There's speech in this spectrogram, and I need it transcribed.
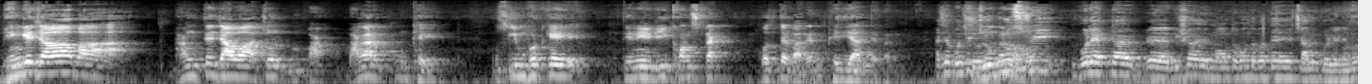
ভেঙে যাওয়া বা ভাঙতে যাওয়া চল ভাঙার মুখে মুসলিম ভোটকে তিনি রিকনস্ট্রাক্ট করতে পারেন ফিরিয়ে আনতে পারেন। আচ্ছা বলছি যোগ্যশ্রী বলে একটা বিষয় মমতা বন্দ্যোপাধ্যায় চালু করলেন এবং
